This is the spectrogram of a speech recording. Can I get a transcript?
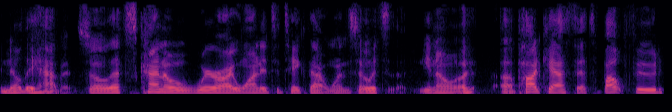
No, they haven't. So that's kind of where I wanted to take that one. So it's, you know, a, a podcast that's about food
